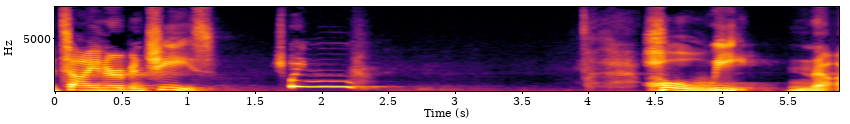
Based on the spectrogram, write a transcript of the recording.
Italian Herbs and Cheese. Swing! Whole wheat. No.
